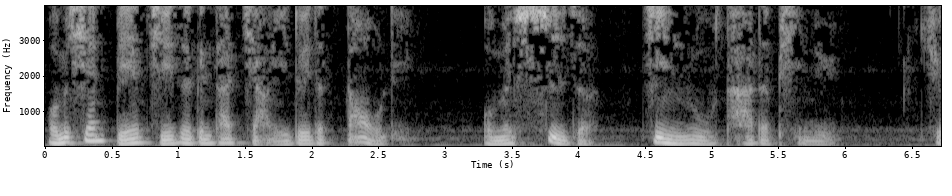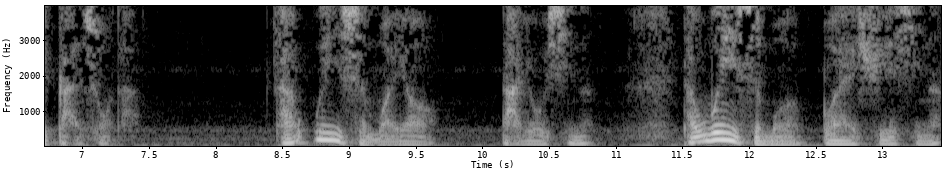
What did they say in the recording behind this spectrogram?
我们先别急着跟他讲一堆的道理，我们试着进入他的频率。去感受他，他为什么要打游戏呢？他为什么不爱学习呢？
